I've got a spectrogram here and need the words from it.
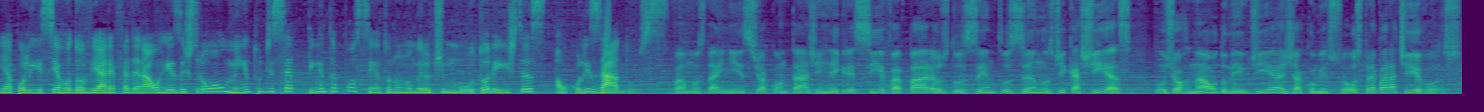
E a Polícia Rodoviária Federal registrou um aumento de 70% no número de motoristas alcoolizados. Vamos dar início à contagem regressiva para os 200 anos de Caxias. O Jornal do Meio-Dia já começou os preparativos.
